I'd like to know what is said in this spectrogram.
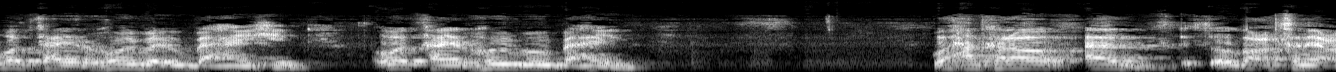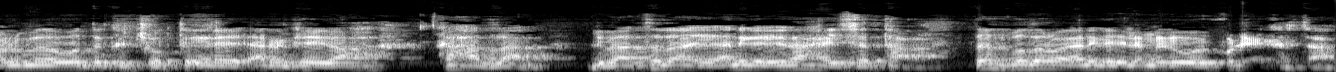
ubadkaa yar hooy bay u baahan yihiin ubadkaa yar hooy bay u baahan yihiin. Waxaan kaloo aada uga codsanaya culimmada waddanka joogta inay arrinkayga ka hadlaan dhibaatada ay aniga iga haysata dad badan oo aniga ila mida way ku dhici kartaa.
